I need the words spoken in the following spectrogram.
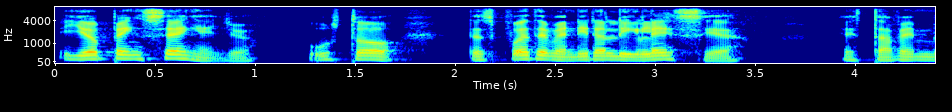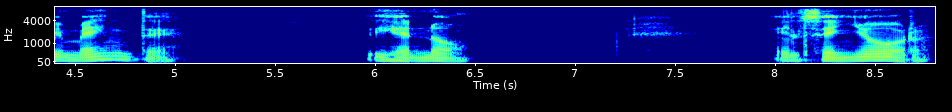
Y yo pensé en ello, justo después de venir a la iglesia, estaba en mi mente. Dije, no, el Señor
